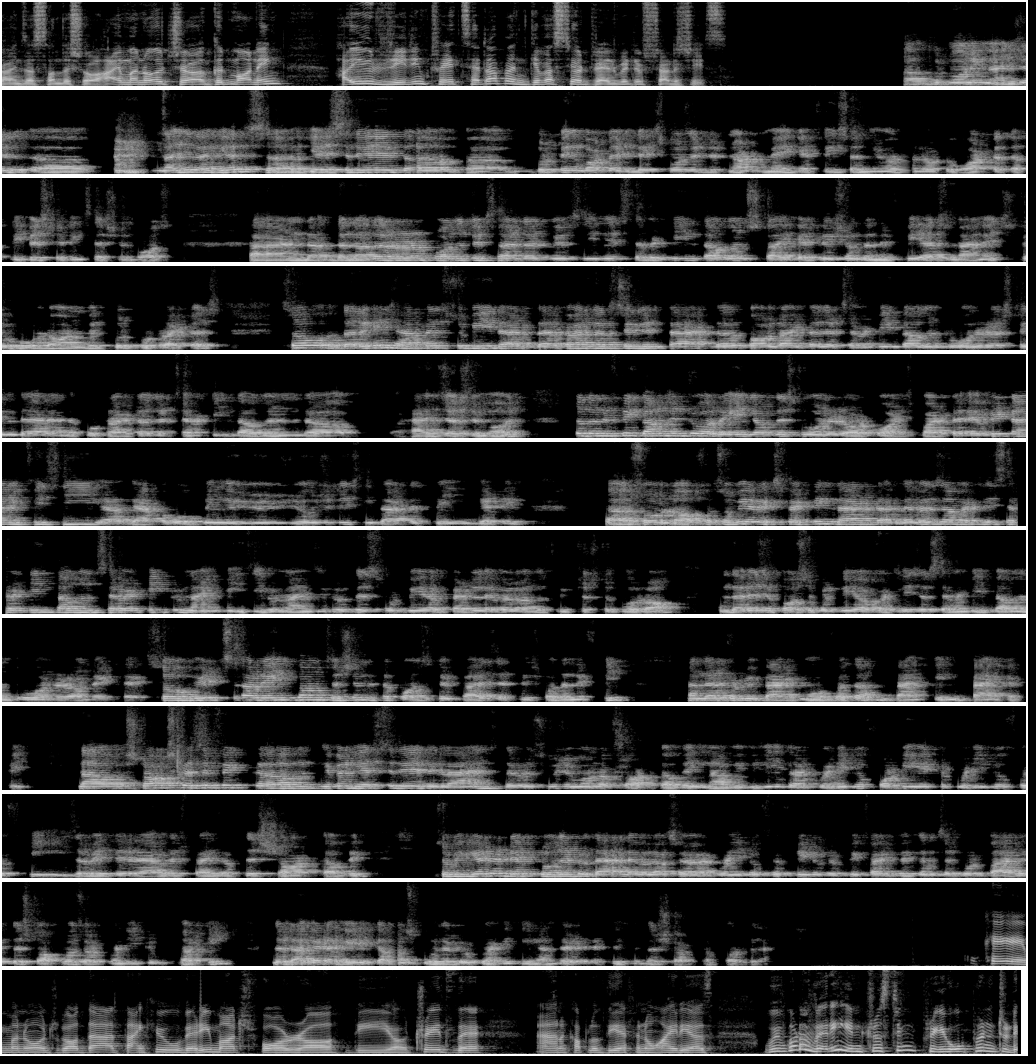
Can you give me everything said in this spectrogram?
joins us on the show. Hi, Manoj. Uh, good morning. How are you reading trade setup and give us your derivative strategies? Uh, good morning, Nigel. Uh, Nigel, I guess uh, yesterday the good thing about the index was it did not make at least a newer low to what the previous trading session was. And uh, the another positive side that we've seen is 17,000 strike, at least on the Nifty, has managed to hold on with good put writers. So the range happens to be that the FIs are still intact. The call writers at 17,200 are still there, and the put writers at 17,000 uh, has just emerged. So the Nifty comes into a range of this 200 odd points. But every time if we see a gap of opening, you usually see that is being getting sold off. So we are expecting that uh, levels of at least 17,070 to 90, 090. This would be a better level on the futures to go long and there is a possibility of at least a 17,200 on the index. So it's a range bound session with a positive bias, at least for the Nifty, and that would be backed more for the banking bank Nifty. Now, stock specific, um, even yesterday, Reliance, there was huge amount of short covering. Now, we believe that 2248 to 2250 is the weighted average price of this short covering. So we get a dip closer to that level of uh, 2250 to 55 becomes a good buy with the stop loss of 2230 the target again comes closer to 2300 at least in the short term for the Reliance. Okay, Manoj, got that. Thank you very much for uh, the uh, trades there and a couple of the FNO ideas. We've got a very interesting pre-open today.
